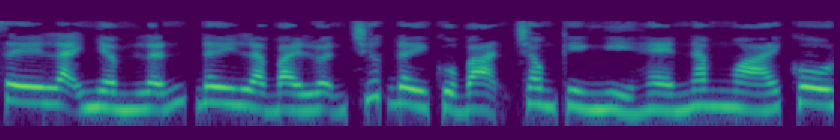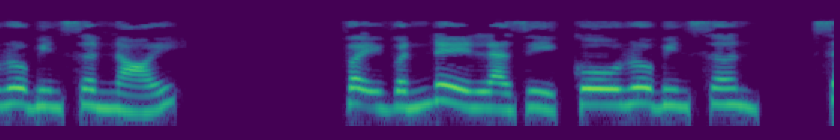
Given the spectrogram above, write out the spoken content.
C lại nhầm lẫn, đây là bài luận trước đây của bạn trong kỳ nghỉ hè năm ngoái cô Robinson nói. Vậy vấn đề là gì cô Robinson? C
